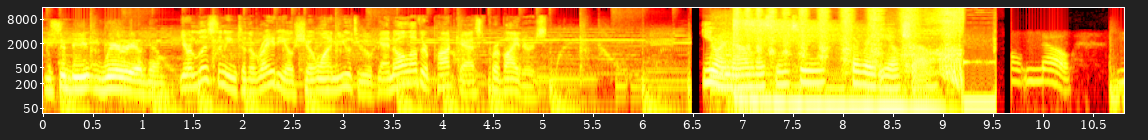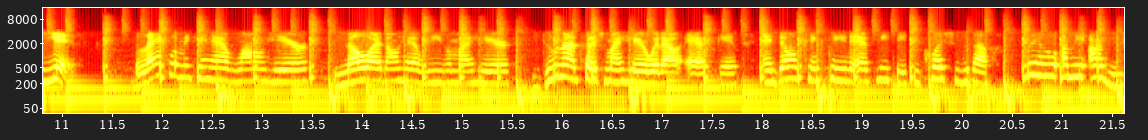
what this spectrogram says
You should be weary of them. You're listening to the radio show on YouTube and all other podcast providers. You are now listening to The Radio Show. Oh, No. Yes. Black women can have long hair. No, I don't have weave in my hair. Do not touch my hair without asking. And don't continue to ask me 50 questions about, well, I mean, are you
